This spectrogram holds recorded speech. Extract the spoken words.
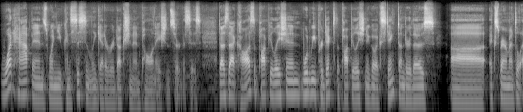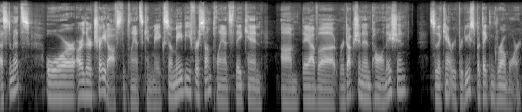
what happens when you consistently get a reduction in pollination services. Does that cause the population? Would we predict the population to go extinct under those uh, experimental estimates, or are there trade-offs the plants can make? So maybe for some plants they can um, they have a reduction in pollination so they can't reproduce, but they can grow more.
